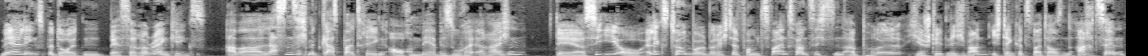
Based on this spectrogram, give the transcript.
Mehr Links bedeuten bessere Rankings. Aber lassen sich mit Gastbeiträgen auch mehr Besucher erreichen? Der CEO Alex Turnbull berichtet vom 22. April, hier steht nicht wann, ich denke 2018,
